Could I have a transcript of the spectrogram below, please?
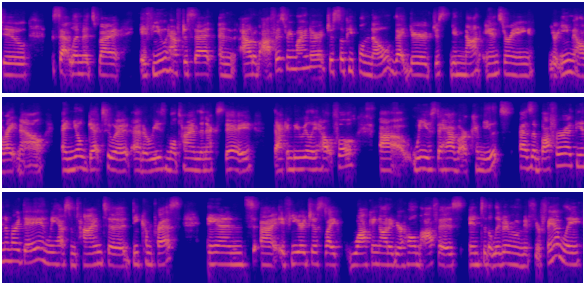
to set limits by if you have to set an out of office reminder just so people know that you're just you're not answering your email right now and you'll get to it at a reasonable time the next day that can be really helpful. Uh, we used to have our commutes as a buffer at the end of our day, and we have some time to decompress. And uh, if you're just like walking out of your home office into the living room with your family,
